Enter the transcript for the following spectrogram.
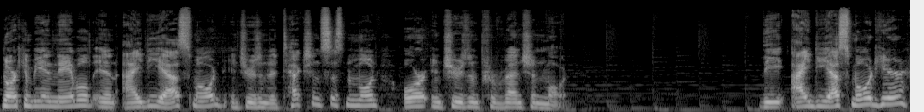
Snort can be enabled in IDS mode, intrusion detection system mode, or intrusion prevention mode. The IDS mode here,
